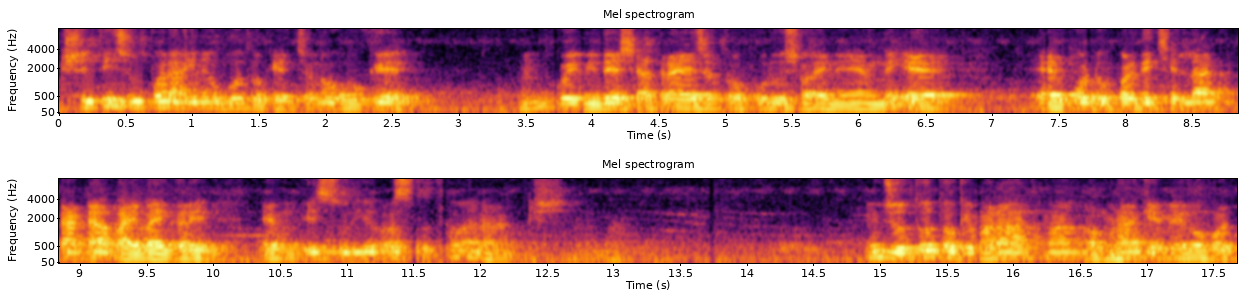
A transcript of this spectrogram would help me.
ક્ષિતિજ ઉપર આવીને ઊભો તો કે, ચલો, ઓકે. કોઈ વિદેશ યાત્રાએ જતો પુરુષ હોય ને એમ નહીં એરપોર્ટ ઉપરથી છેલ્લા ટાટા બાય બાય કરે. એમ એ સૂર્ય અસ્ત થવાના. હું જોતો હતો કે મારા હાથમાં હમણાં કેમેરો હોત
